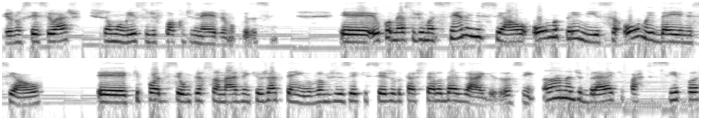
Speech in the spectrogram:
Eu não sei se eu acho que chamam isso de floco de neve, uma coisa assim. É, eu começo de uma cena inicial, ou uma premissa, ou uma ideia inicial, é, que pode ser um personagem que eu já tenho, vamos dizer que seja do Castelo das Águias. Assim, Ana de Braque participa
